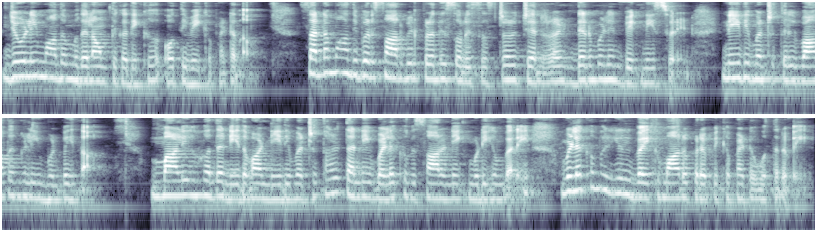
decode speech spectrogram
ஜூலை மாதம் முதலாம் தேதிக்கு ஒத்திவைக்கப்பட்டது. சட்டமா அதிபர் சார்பில் பிரதி சொலிசிஸ்டர் ஜெனரல் நிர்மலின் விக்னேஸ்வரன் நீதிமன்றத்தில் வாதங்களை முன்வைத்தார். மாலிகந்த நீதவான் நீதிமன்றத்தால் தன்னை வழக்கு விசாரணை முடியும் வரை விளக்கமறியல் வைக்குமாறு பிறப்பிக்கப்பட்ட உத்தரவை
